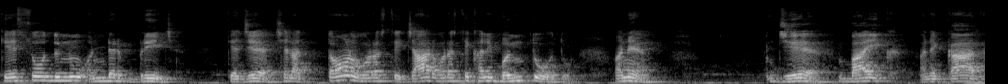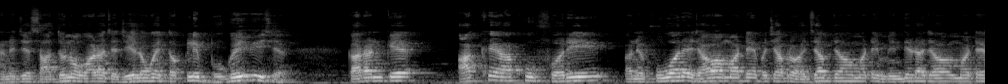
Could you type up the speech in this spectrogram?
કેશોદનું અંડર બ્રિજ કે જે છેલ્લા ત્રણ વર્ષથી, ચાર વર્ષથી ખાલી બનતું હતું. અને જે બાઇક અને કાર અને જે સાધનોવાળા છે, જે લોકોએ તકલીફ ભોગવી છે, કારણ કે આખે આખું ફરી અને ફુવારે જવા માટે, પછી આપણે અજાબ જવા માટે, મેંદેડા જવા માટે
